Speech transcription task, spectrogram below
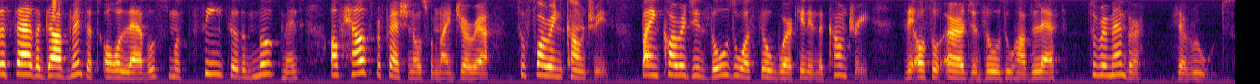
They said the government at all levels must see to the movement of health professionals from Nigeria to foreign countries by encouraging those who are still working in the country. They also urge those who have left to remember their roots.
